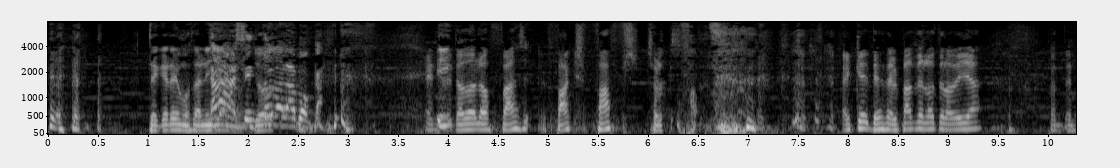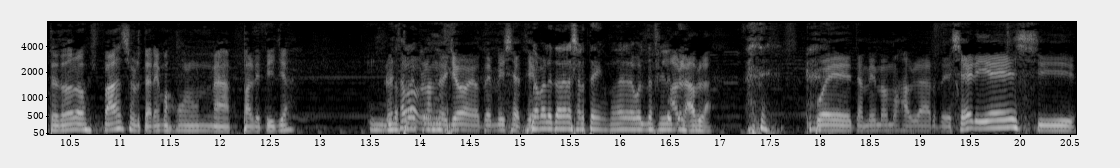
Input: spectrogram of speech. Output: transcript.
Te queremos, Dani Llano. ¡Cas en Yo- toda la boca! Entre Y- todos los fax, fax, es que desde el fax del otro día, entre todos los fax sortearemos unas paletillas. No Una estaba hablando yo de mi sección. Una paleta de la sartén, para darle la vuelta al filete. Habla, habla. Pues también vamos a hablar de series y...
